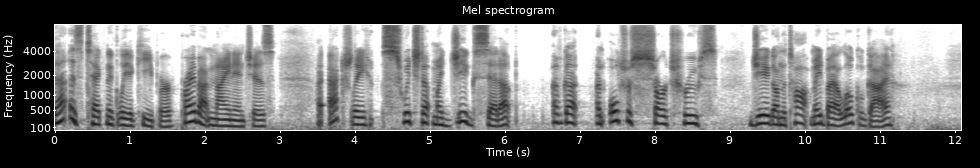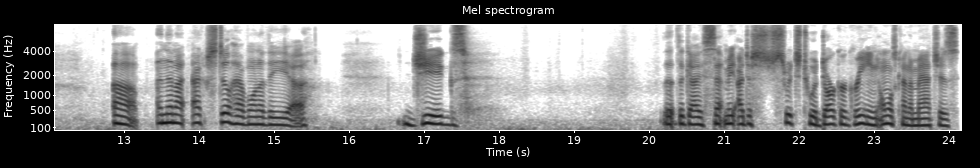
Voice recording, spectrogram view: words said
That is technically a keeper, probably about nine inches. I actually switched up my jig setup. I've got an ultra chartreuse jig on the top made by a local guy. Uh, and then I, still have one of the uh, jigs that the guy sent me. I just switched to a darker green, almost kind of matches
